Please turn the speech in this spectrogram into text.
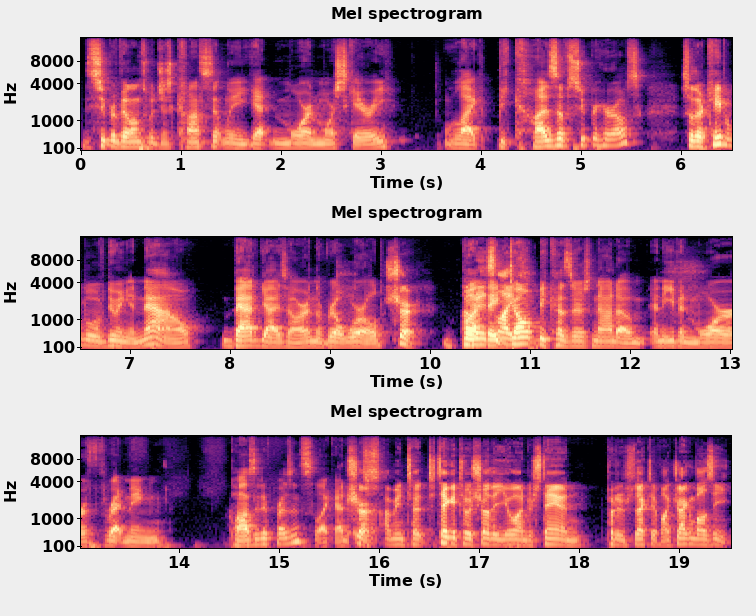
the supervillains would just constantly get more and more scary, like because of superheroes. So they're capable of doing it now. Bad guys are in the real world, Sure. but mean, they like- don't because there's not a, an even more threatening positive presence. Like I Sure. just- I mean, to, to take it to a show that you'll understand, put it in perspective, like Dragon Ball Z.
